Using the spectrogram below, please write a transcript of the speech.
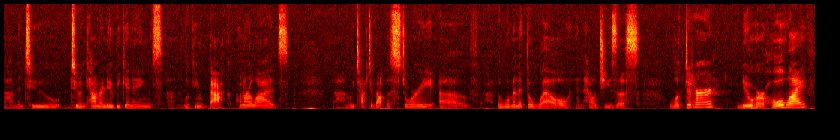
um, and to to encounter new beginnings, um, looking back on our lives. Um, we talked about the story of the woman at the well and how Jesus looked at her, knew her whole life,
